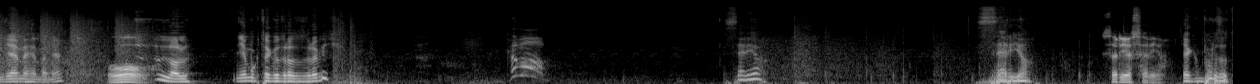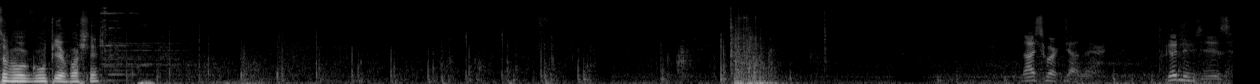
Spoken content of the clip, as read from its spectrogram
Idziemy chyba, nie? O. Lol. Nie mógł tego od razu zrobić? Serio? Serio? Serio, serio. Jak bardzo to było głupie właśnie. Nice work down there. Good news is,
